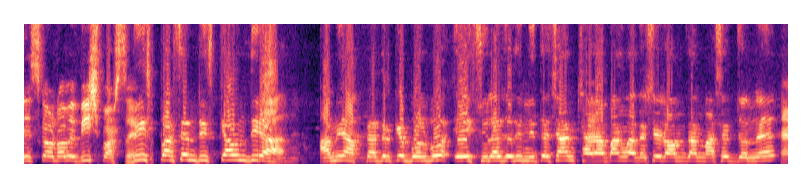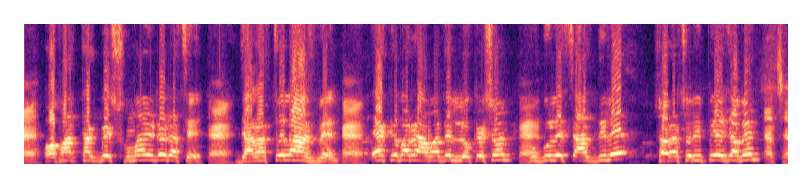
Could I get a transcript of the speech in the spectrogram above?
ডিসকাউন্ট হবে বিশ পার্সেন্ট বিশ পার্সেন্ট ডিসকাউন্ট দিয়া আমি আপনাদেরকে বলব এই চুলা যদি নিতে চান সারা বাংলাদেশে রমজান মাসের জন্য হ্যাঁ। অফার থাকবে সময় এটার আছে হ্যাঁ। যারা চলে আসবেন হ্যাঁ। একেবারে আমাদের লোকেশন হ্যাঁ। গুগলে চার্জ দিলে সরাসরি পেয়ে যাবেন আচ্ছা।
